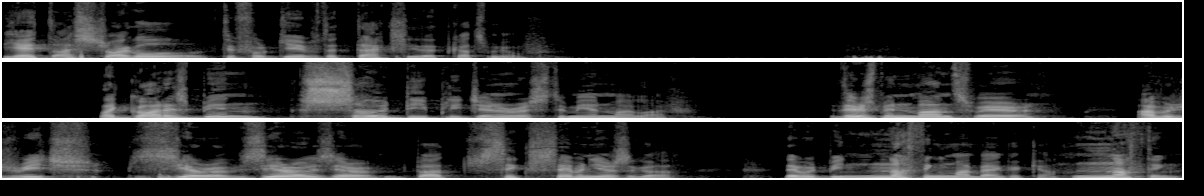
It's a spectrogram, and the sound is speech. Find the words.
Yet I struggle to forgive the taxi that cuts me off. Like God has been so deeply generous to me in my life. There's been months where I would reach zero, zero, zero. About six, seven years ago, there would be nothing in my bank account. Nothing.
